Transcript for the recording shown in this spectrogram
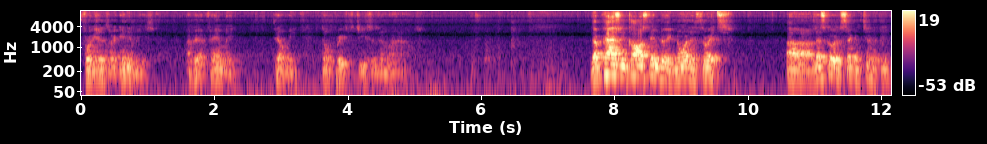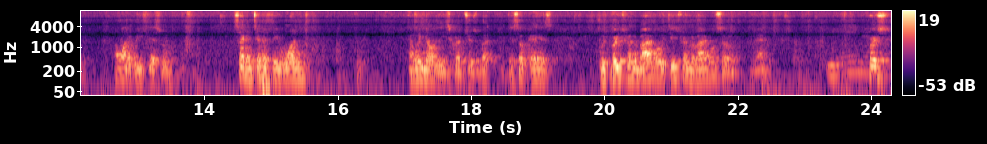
friends or enemies. I've had family tell me, don't preach Jesus in my house. Their passion caused them to ignore the threats. Uh, let's go to 2 Timothy. I want to read this one. 2 Timothy 1. And we know these scriptures, but it's okay. It's, we preach from the Bible, we teach from the Bible, so Amen. Amen. First,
